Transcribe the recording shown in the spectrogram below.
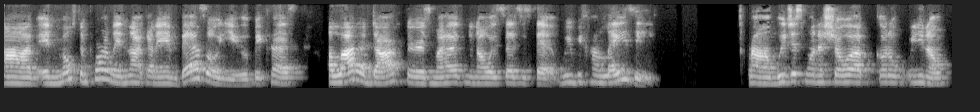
um, and most importantly not going to embezzle you because a lot of doctors my husband always says is that we become lazy um, we just want to show up go to you know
